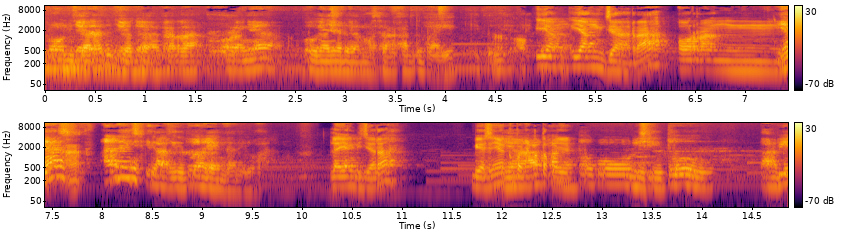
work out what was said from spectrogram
mau dijarah itu jaga karena orangnya hubungannya dengan masyarakat itu baik gitu ya. Yang yang jarah orang ya Ah, ada yang sekitar itu ada yang dari luar lah yang dijarah biasanya ya kebanyakan toko kan ya. toko di situ tapi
